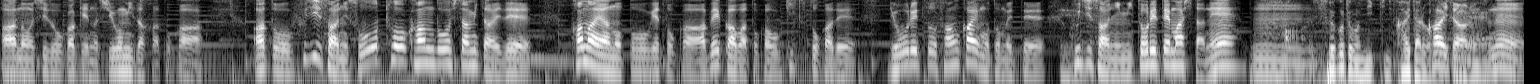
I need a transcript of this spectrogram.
あの静岡県の塩見坂とかあと富士山に相当感動したみたいで金谷の峠とか安倍川とか興津とかで行列を3回も止めてええ。富士山に見とれてましたね、うん。はあそういうことも日記に書いてあるわけですね。てあるんですね、え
